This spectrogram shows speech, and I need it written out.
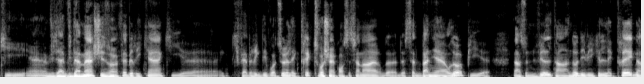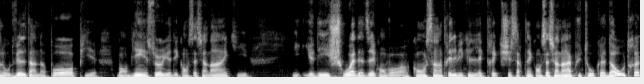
qui euh, évidemment chez un fabricant qui, euh, qui fabrique des voitures électriques, tu vas chez un concessionnaire de, de cette bannière-là, puis euh, dans une ville, tu en as des véhicules électriques, dans l'autre ville, tu n'en as pas, puis bon, bien sûr, il y a des concessionnaires qui il y a des choix de dire qu'on va concentrer les véhicules électriques chez certains concessionnaires plutôt que d'autres,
